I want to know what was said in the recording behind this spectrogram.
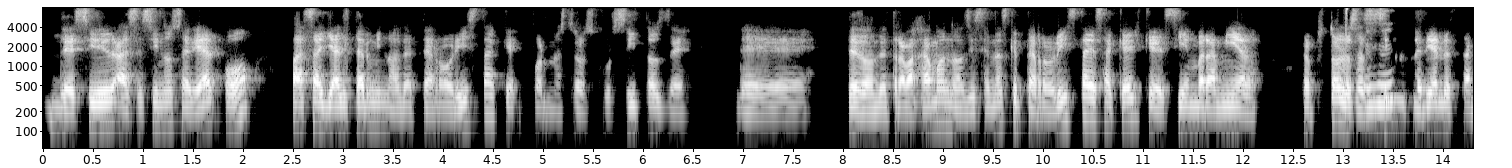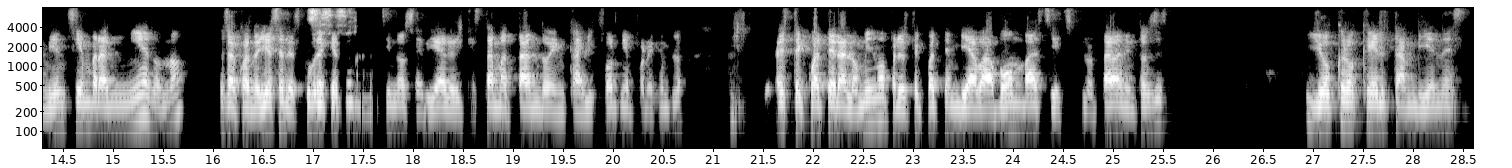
decir asesino serial o pasa ya el término de terrorista que por nuestros cursitos de, de, de donde trabajamos nos dicen, es que terrorista es aquel que siembra miedo, pero pues todos los asesinos seriales también siembran miedo, ¿no? O sea, cuando ya se descubre que es un asesino serial el que está matando en California, por ejemplo, este cuate era lo mismo, pero este cuate enviaba bombas y explotaban. Entonces, yo creo que él también es,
